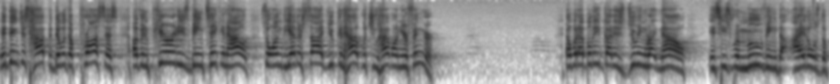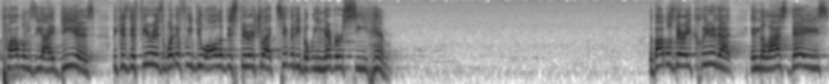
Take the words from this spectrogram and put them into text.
It didn't just happen. There was a process of impurities being taken out. So on the other side, you can have what you have on your finger. And what I believe God is doing right now is He's removing the idols, the problems, the ideas. Because the fear is what if we do all of this spiritual activity, but we never see Him? The Bible is very clear that in the last days,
